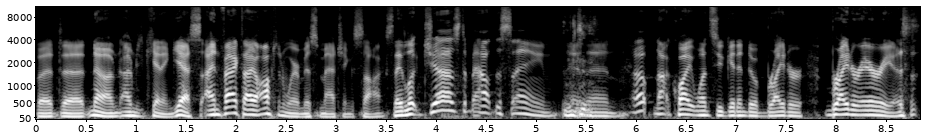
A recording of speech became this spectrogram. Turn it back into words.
but uh, no, I'm, I'm just kidding. Yes, in fact, I often wear mismatching socks. They look just about the same, and then oh, not quite once you get into brighter, brighter areas.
